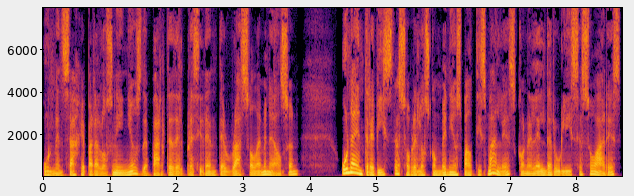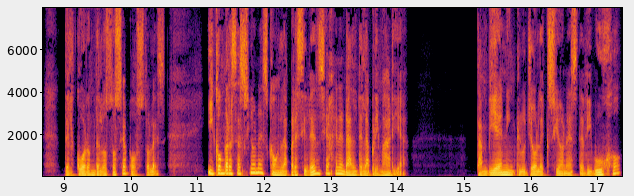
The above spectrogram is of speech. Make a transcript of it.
un mensaje para los niños de parte del presidente Russell M. Nelson, una entrevista sobre los convenios bautismales con el elder Ulises Soares del Quórum de los Doce Apóstoles y conversaciones con la Presidencia General de la Primaria. También incluyó lecciones de dibujo,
